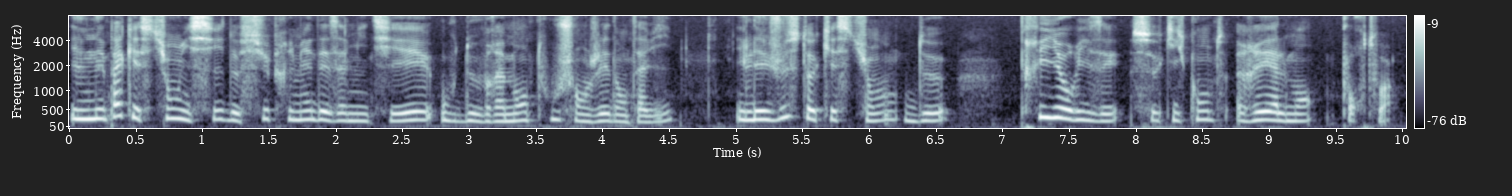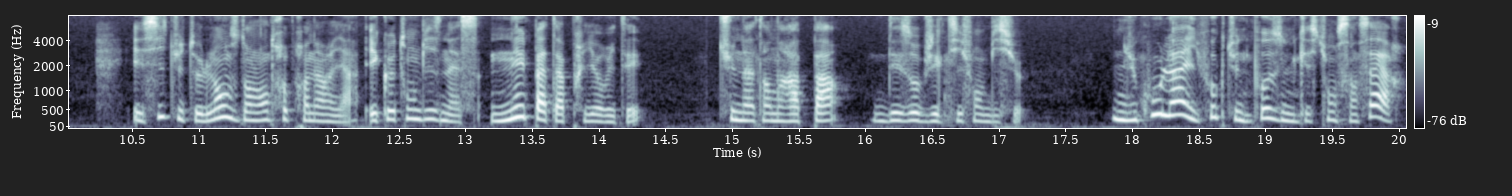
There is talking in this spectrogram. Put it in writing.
Il n'est pas question ici de supprimer des amitiés ou de vraiment tout changer dans ta vie. Il est juste question de prioriser ce qui compte réellement pour toi. Et si tu te lances dans l'entrepreneuriat et que ton business n'est pas ta priorité, tu n'atteindras pas des objectifs ambitieux. Du coup, là, il faut que tu te poses une question sincère.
